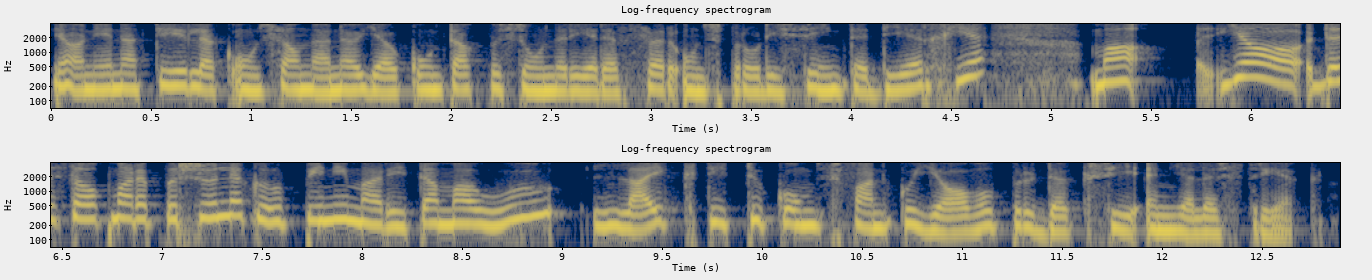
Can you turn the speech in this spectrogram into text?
Ja, nee natuurlik, ons sal nou nou jou kontakbesonderhede vir ons produsente deurgee. Maar ja, dis dalk maar 'n persoonlike opinie Marita, maar hoe lyk die toekoms van kojawelproduksie in julle streek?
